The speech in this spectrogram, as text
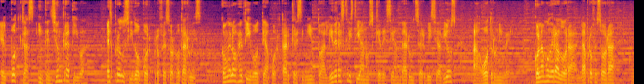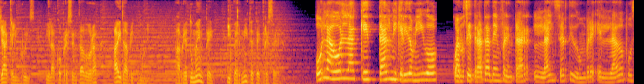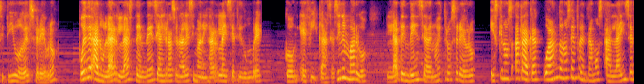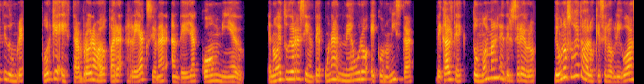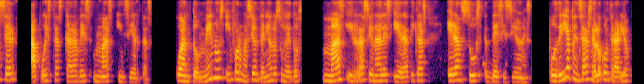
El podcast Intención Creativa es producido por Profesor J. Ruiz con el objetivo de aportar crecimiento a líderes cristianos que desean dar un servicio a Dios a otro nivel, con la moderadora, la profesora Jacqueline Ruiz y la copresentadora Aida Brignoni. Abre tu mente y permítete crecer. Hola, hola, ¿qué tal mi querido amigo? Cuando se trata de enfrentar la incertidumbre, el lado positivo del cerebro puede anular las tendencias irracionales y manejar la incertidumbre con eficacia. Sin embargo, la tendencia de nuestro cerebro es que nos ataca cuando nos enfrentamos a la incertidumbre porque están programados para reaccionar ante ella con miedo. En un estudio reciente, una neuroeconomista de Caltech tomó imágenes del cerebro de unos sujetos a los que se le obligó a hacer apuestas cada vez más inciertas. Cuanto menos información tenían los sujetos, más irracionales y erráticas eran sus decisiones. Podría pensarse lo contrario,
